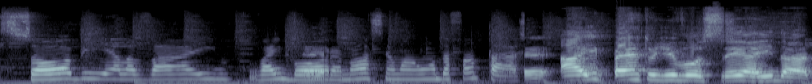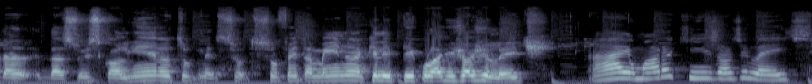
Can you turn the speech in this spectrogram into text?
sobe e ela vai vai embora. É. Nossa, é uma onda fantástica. É. Aí perto de você, aí da, da, da sua escolinha, eu surfei também naquele pico lá de Jorge Leite. Ah, eu moro aqui em Jorge Leite.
